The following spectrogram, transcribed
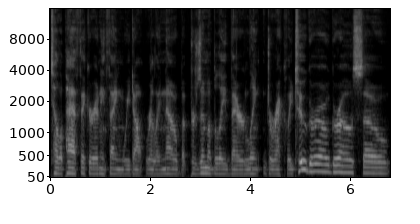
telepathic or anything, we don't really know, but presumably they're linked directly to Gyoro Gyoro, so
